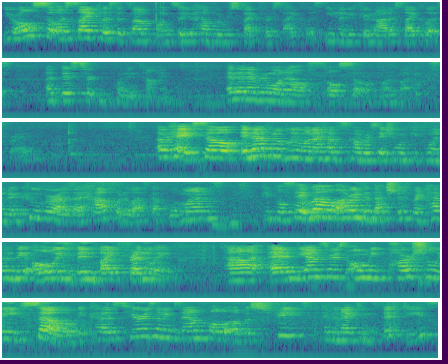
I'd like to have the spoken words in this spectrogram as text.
you're also a cyclist at some point, so you have a respect for cyclists, even if you're not a cyclist at this certain point in time. And then everyone else also on bikes, right? Okay, so inevitably when I have this conversation with people in Vancouver, as I have for the last couple of months, people say, well, aren't the Dutch different? Haven't they always been bike-friendly? Uh, and the answer is only partially so, because here is an example of a street in the 1950s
